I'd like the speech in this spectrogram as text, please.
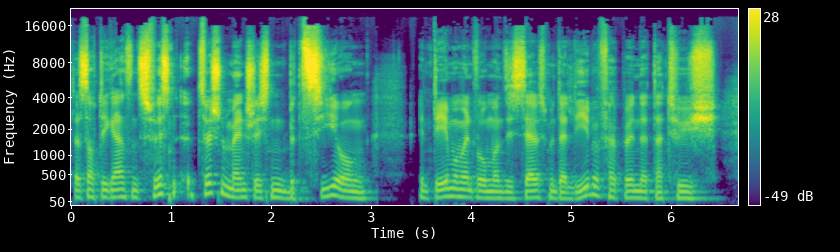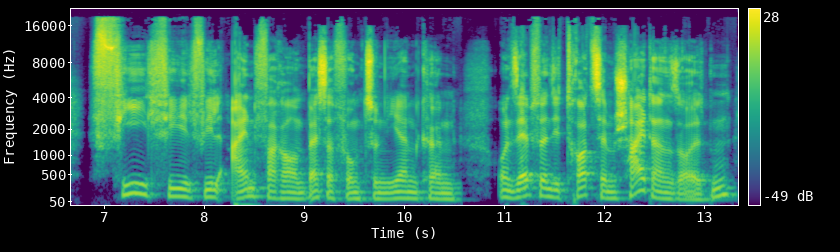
dass auch die ganzen zwischen, zwischenmenschlichen Beziehungen in dem Moment, wo man sich selbst mit der Liebe verbindet, natürlich viel, viel, viel einfacher und besser funktionieren können. Und selbst wenn sie trotzdem scheitern sollten,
